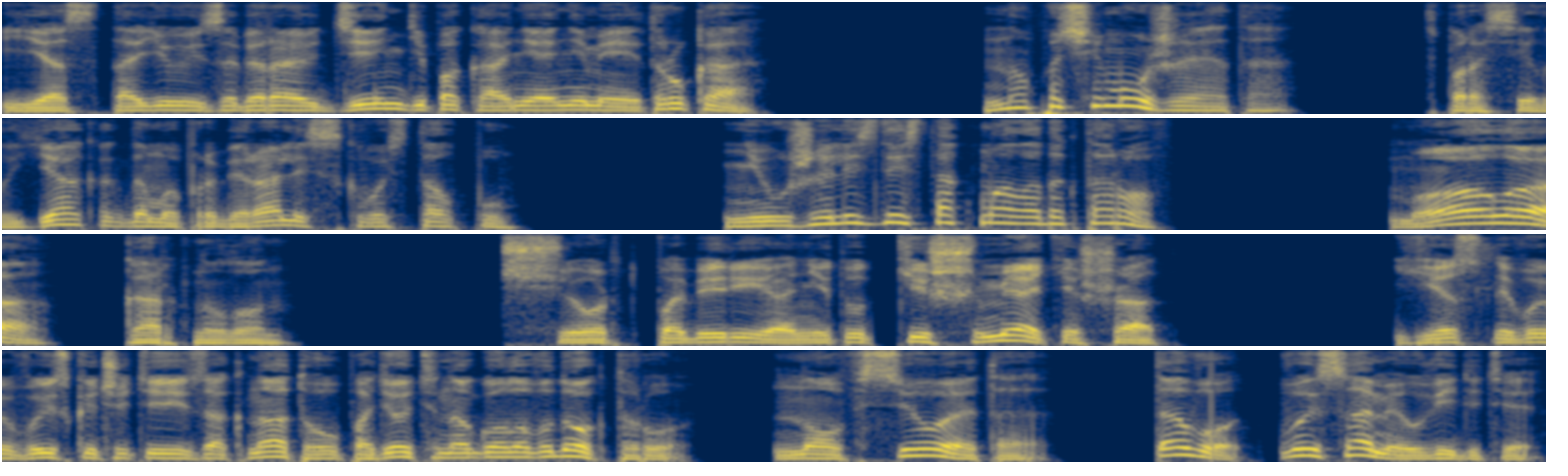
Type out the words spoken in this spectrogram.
Я стою и забираю деньги, пока не онемеет рука. «Но почему же это?» — спросил я, когда мы пробирались сквозь толпу. «Неужели здесь так мало докторов?» «Мало!» — каркнул он. «Черт побери, они тут кишмя кишат. Если вы выскочите из окна, то упадете на голову доктору. Но все это... Да вот, вы сами увидите.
